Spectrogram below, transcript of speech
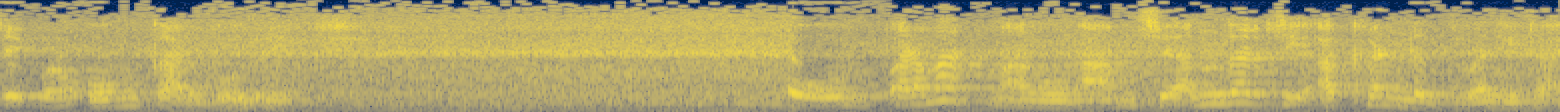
તે પણ ઓમકાર બોલે ઓમ પરમાત્માનું નામ છે, અંદરથી અખંડ ધ્વનિ થાય.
